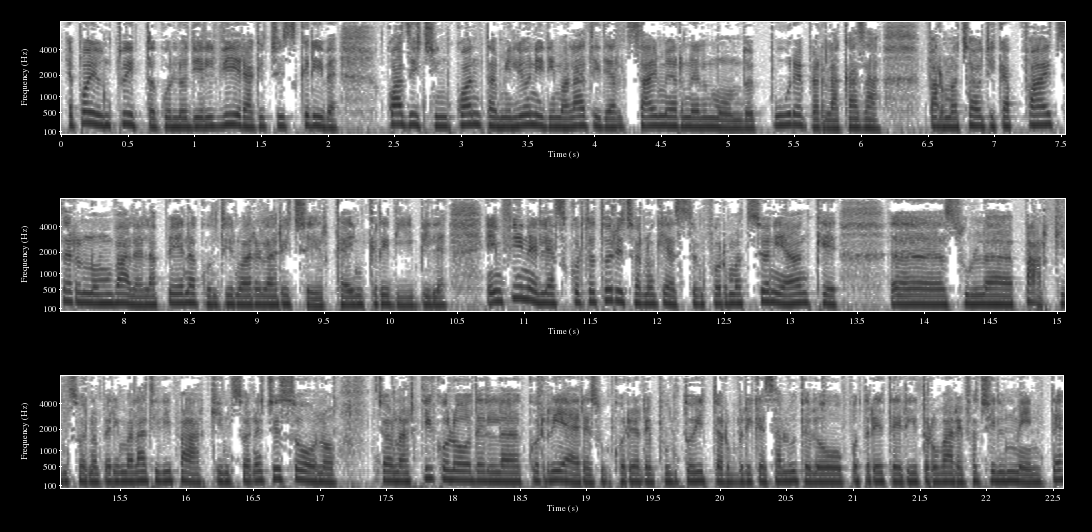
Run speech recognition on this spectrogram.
E poi un tweet, quello di Elvira, che ci scrive quasi 50 milioni di malati di Alzheimer nel mondo, eppure per la casa farmaceutica Pfizer non vale la pena continuare la ricerca, è incredibile. E infine gli ascoltatori ci hanno chiesto informazioni anche eh, sul Parkinson, per i malati di Parkinson e ci sono, c'è un articolo del Corriere sul Corriere.it, rubriche salute, lo potrete ritrovare facilmente,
